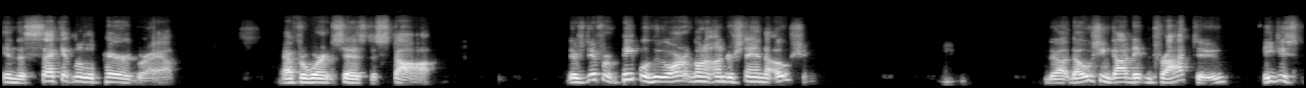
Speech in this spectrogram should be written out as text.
in the second little paragraph, after where it says to stop, there's different people who aren't going to understand the ocean. The, the ocean God didn't try to. He just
